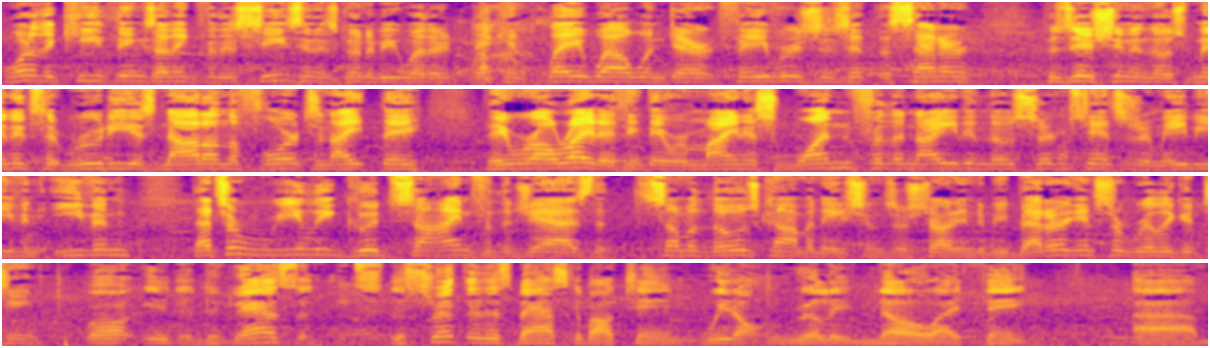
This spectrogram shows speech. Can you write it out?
one of the key things I think for this season is going to be whether they can play well when Derrick Favors is at the center position in those minutes that Rudy is not on the floor tonight. They they were all right. I think they were minus one for the night in those circumstances, or maybe even even. That's a really good sign for the Jazz that some of those combinations are starting to be better against a really good team. Well, the Jazz, the strength of this basketball team, we don't really know. I think. Um,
